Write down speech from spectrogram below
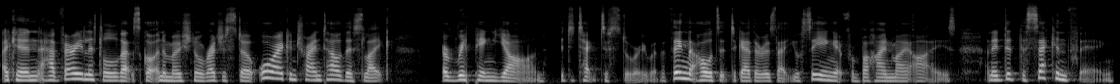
I can have very little that's got an emotional register, or I can try and tell this like a ripping yarn, a detective story, where the thing that holds it together is that you're seeing it from behind my eyes. And I did the second thing,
